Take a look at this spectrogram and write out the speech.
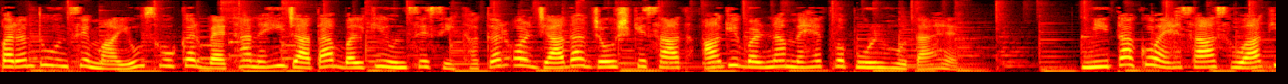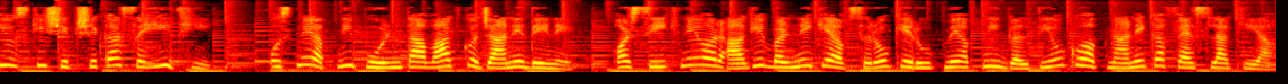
परंतु उनसे मायूस होकर बैठा नहीं जाता बल्कि उनसे सीखकर और ज़्यादा जोश के साथ आगे बढ़ना महत्वपूर्ण होता है। नीता को एहसास हुआ कि उसकी शिक्षिका सही थी। उसने अपनी पूर्णतावाद को जाने देने और सीखने और आगे बढ़ने के अवसरों के रूप में अपनी गलतियों को अपनाने का फैसला किया।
